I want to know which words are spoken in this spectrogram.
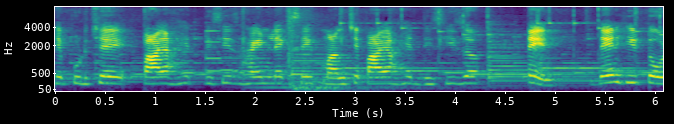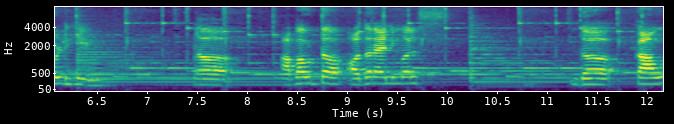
हे पुढचे पाय आहेत. दिस इज हाइंड लेग्स हे मागचे पाय आहेत. This is a ten then he told him about other animals the cow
